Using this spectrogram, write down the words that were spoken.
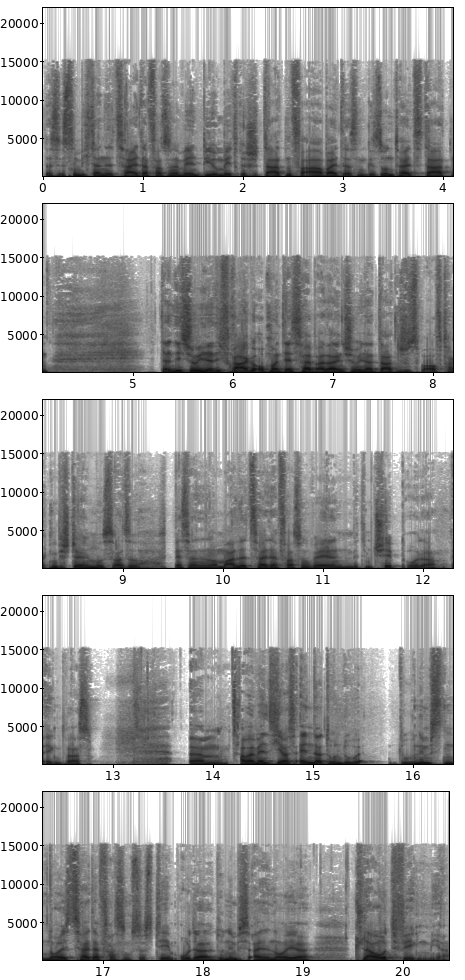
Das ist nämlich dann eine Zeiterfassung, da werden biometrische Daten verarbeitet, das sind Gesundheitsdaten. Dann ist schon wieder die Frage, ob man deshalb allein schon wieder einen Datenschutzbeauftragten bestellen muss. Also besser eine normale Zeiterfassung wählen mit dem Chip oder irgendwas. Ähm, aber wenn sich was ändert und du, du nimmst ein neues Zeiterfassungssystem oder du nimmst eine neue Cloud wegen mir,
